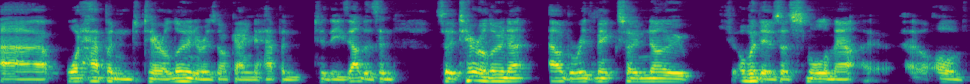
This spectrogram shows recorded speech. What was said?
uh, what happened to Terra Luna is not going to happen to these others. And so Terra Luna algorithmic, so no, well, there's a small amount uh, of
